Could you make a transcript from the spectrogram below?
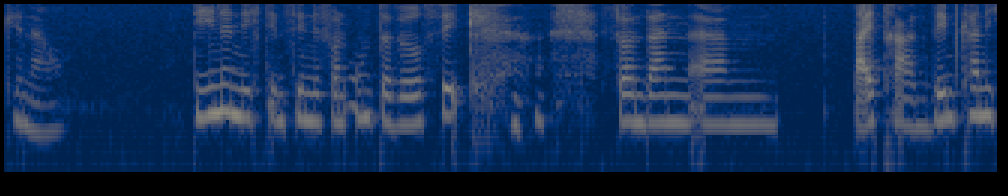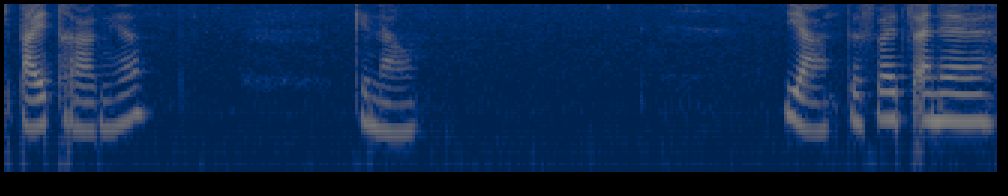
Genau. Dienen nicht im Sinne von unterwürfig, sondern ähm, beitragen. Wem kann ich beitragen, ja? Genau. Ja, das war jetzt eine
